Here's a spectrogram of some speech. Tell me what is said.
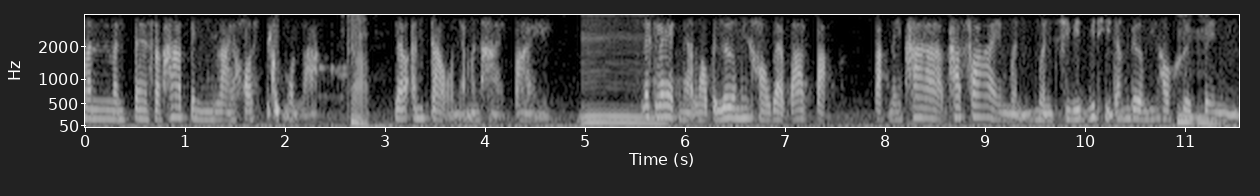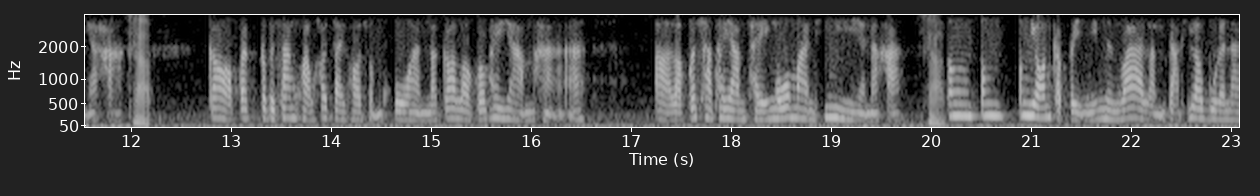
มันมันแปลสภาพเป็นลายคอสติกหมดละครับ แล้วอันเก่าเนี่ยมันหายไปอืมแรกๆเนี่ย เราไปเริ่มให้เขาแบบว่าปักปักในผ้าผ้าฝ้ายเหมือนเหมือนชีวิตวิถีดั้งเดิมที่เขาเคยเป็นอย่างเงี้ยค่ะ ครับ ก็ไปก็ไปสร้างความเข้าใจพอสมควร แล้วก็เราก็พยายามหาอ่า เราก็ใช้พยายามใช้งบประมาณที่มีอะนะคะครับต้องต้องต้องย้อนกลับไปอีกนิดนึงว่าหลังจากที่เราบูรณา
